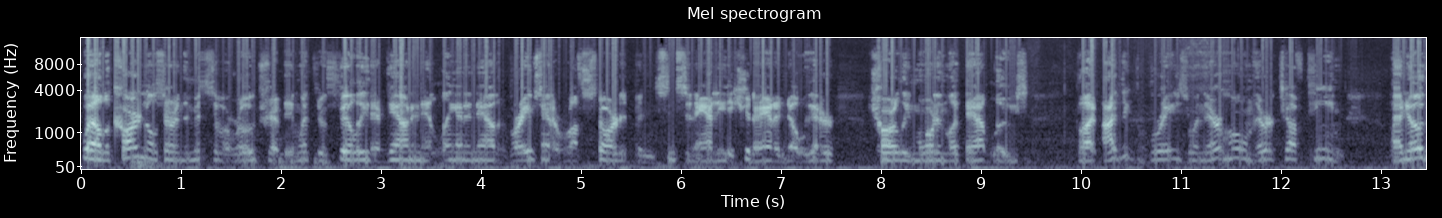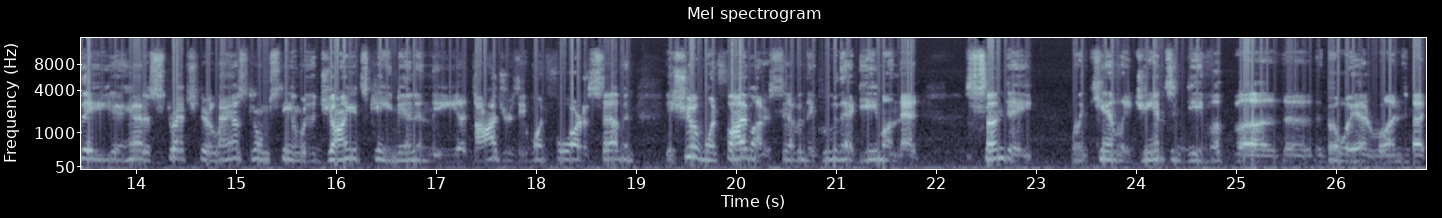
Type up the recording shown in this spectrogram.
Well, the Cardinals are in the midst of a road trip. They went through Philly. They're down in Atlanta now. The Braves had a rough start up in Cincinnati. They should have had a no hitter. Charlie Morton let that loose. But I think the Braves, when they're home, they're a tough team. I know they had to stretch their last homestand where the Giants came in and the uh, Dodgers. They won four out of seven. They should have won five out of seven. They blew that game on that Sunday when Kenley Jansen gave up uh, the, the go-ahead run. But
